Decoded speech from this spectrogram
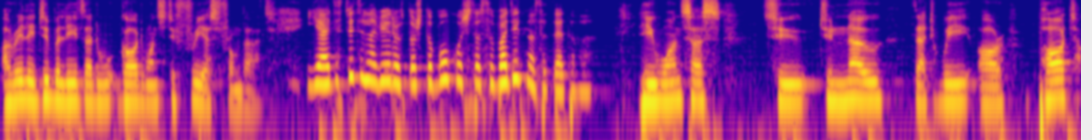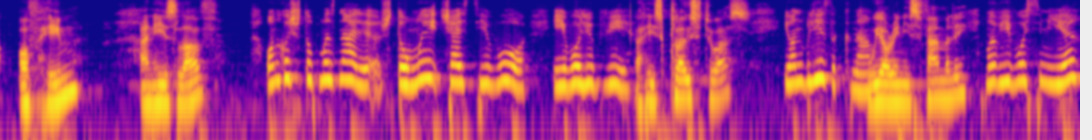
I really do believe that w- God wants to free us from that. Я действительно верю в то, что Бог хочет освободить нас от этого. He wants us to, to know that we are part of Him and His love, Он хочет, чтобы мы знали, что мы часть Его и Его любви, that He's close to us, и Он близок к нам. we are in His family, Мы в Его семье,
